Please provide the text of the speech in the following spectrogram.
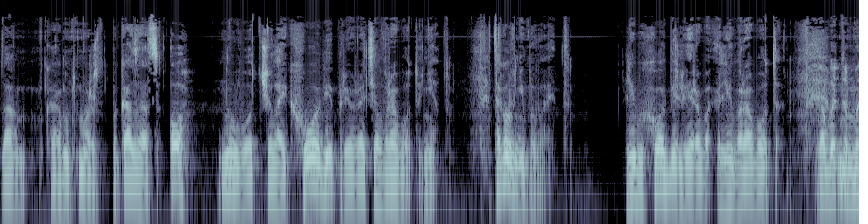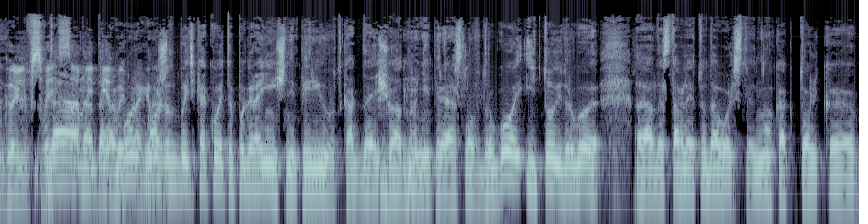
Да, кому-то может показаться, о, ну вот человек хобби превратил в работу. Нет. Такого не бывает либо хобби, либо работа. Об этом мы говорили в своей да, самой да, первой да. программе. Может быть, какой-то пограничный период, когда еще одно не переросло в другое, и то, и другое э, доставляет удовольствие. Но как только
